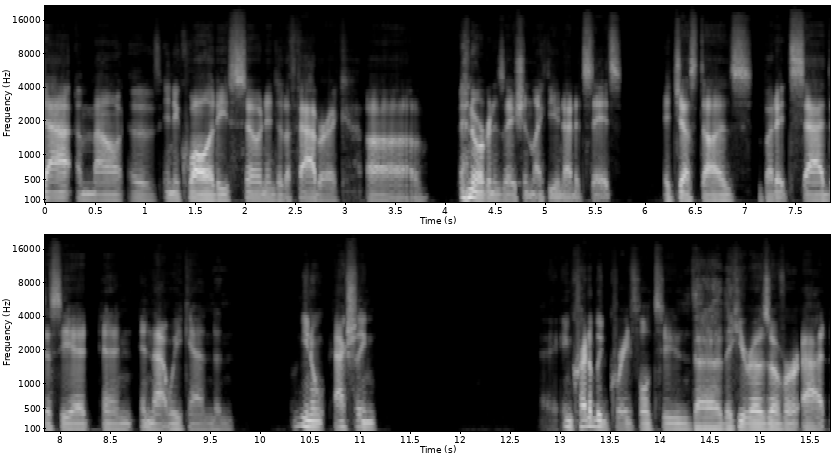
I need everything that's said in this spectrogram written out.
that amount of inequality sewn into the fabric of an organization like the United States. It just does, but it's sad to see it in in that weekend. And you know, actually, incredibly grateful to the the heroes over at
